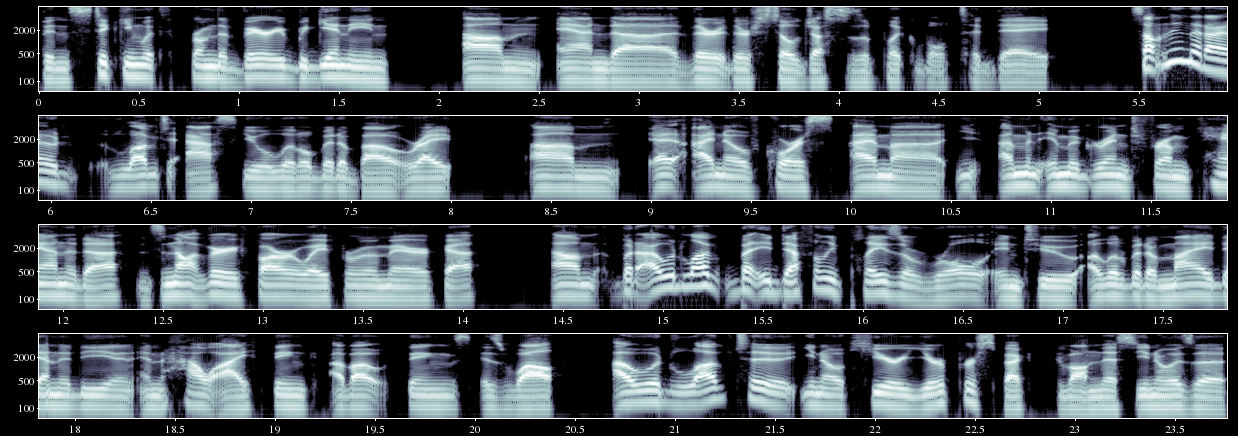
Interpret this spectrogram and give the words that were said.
been sticking with from the very beginning um, and uh, they're they're still just as applicable today. Something that I would love to ask you a little bit about, right? Um, I, I know, of course, I'm a I'm an immigrant from Canada. It's not very far away from America. Um, but I would love, but it definitely plays a role into a little bit of my identity and, and how I think about things as well. I would love to, you know, hear your perspective on this. You know, as a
